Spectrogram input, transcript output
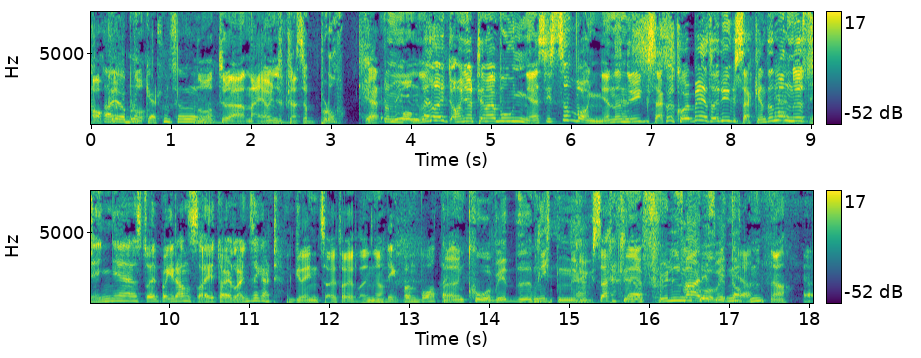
akkurat Jeg blokkert den, så Nå, nå tror jeg Nei, han er ikke så blokkert. Men Magnus har ikke- han har til og med vunnet. Sist så vant han en ryggsekk. Hvor ble det av ryggsekken til Magnus? Den eh, står på grensa i Thailand, sikkert. Grensa i Thailand, ja. Ligger på en båt der. En covid-19-ryggsekk. Er full med covid-19. Ja. Ja.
